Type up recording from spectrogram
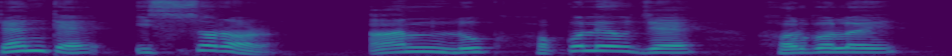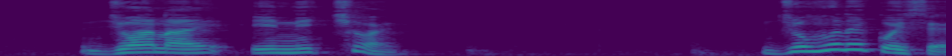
তেন্তে ঈশ্বৰৰ আন লোকসকলেও যে সৰ্গলৈ যোৱা নাই ই নিশ্চয়। জোহনে কৈছে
